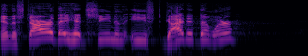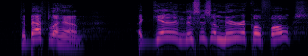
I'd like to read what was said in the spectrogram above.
And the star they had seen in the east guided them where? To Bethlehem. Again, this is a miracle, folks.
